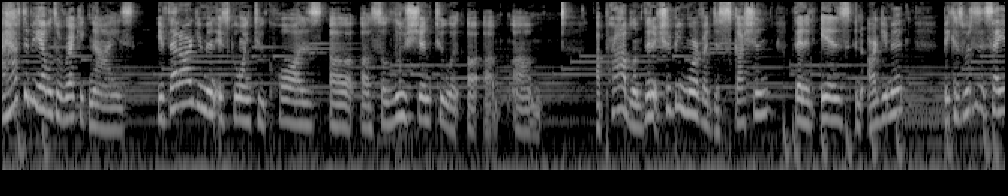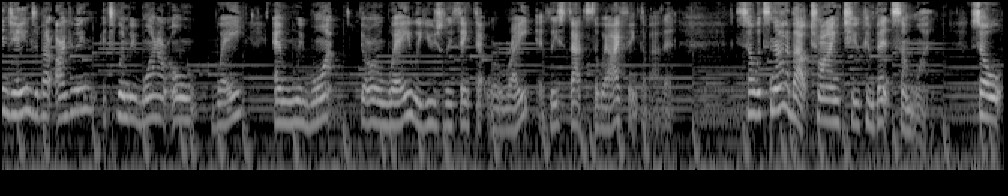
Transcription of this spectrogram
I have to be able to recognize if that argument is going to cause a, a solution to a, a, um, a problem, then it should be more of a discussion than it is an argument. Because what does it say in James about arguing? It's when we want our own way and we want our own way, we usually think that we're right. At least that's the way I think about it. So it's not about trying to convince someone. So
